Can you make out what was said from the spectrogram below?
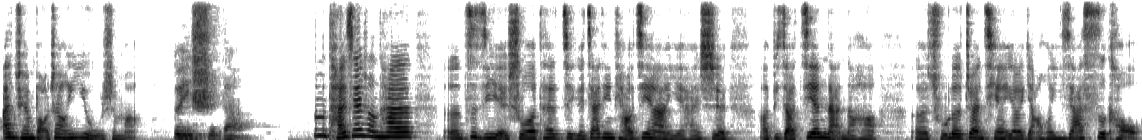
安全保障义务，是吗？对，是的。那么谭先生他呃自己也说，他这个家庭条件啊也还是啊比较艰难的哈。呃，除了赚钱要养活一家四口，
